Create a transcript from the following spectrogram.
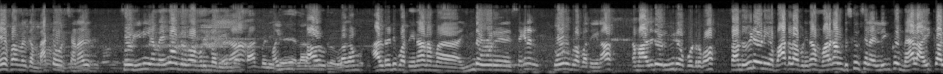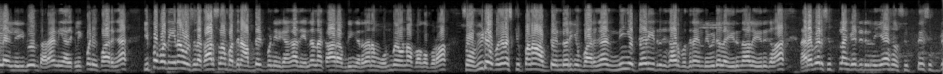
ஹே ஃபார்ம் welcome back to our channel so இனி நம்ம எங்க வந்திருக்கோம் அப்படின்னு intro. உலகம் ஆல்ரெடி பாத்தீங்கன்னா நம்ம இந்த ஒரு செகண்ட் ஹேண்ட் ஷோரூம்ல பாத்தீங்கன்னா நம்ம ஆல்ரெடி ஒரு வீடியோ போட்டிருக்கோம். ஸோ அந்த வீடியோ நீங்க பார்க்கல அப்படின்னா மறக்காம டிஸ்கிரிப்ஷன்ல லிங்க்கும் மேல ஐகால்ல இதுவும் தரேன். நீங்க அதை கிளிக் பண்ணி பாருங்க. இப்போ பாத்தீங்கன்னா ஒரு சில கார்ஸ்லாம் பார்த்தீங்கன்னா அப்டேட் பண்ணிருக்காங்க. அது என்னென்ன கார் அப்படிங்கறத நம்ம ஒன் பை ஒன்னா பார்க்க போறோம். ஸோ வீடியோ பார்த்தீங்கன்னா ஸ்கிப் பண்ணா அப் டு எண்ட் வரைக்கும் பாருங்க. நீங்க தேடிட்டு இருக்க கார் பார்த்தீங்கன்னா இந்த வீடியோல இருந்தாலும் இருக்கலாம். நிறைய பேர் ஷிஃப்ட்லாம் கேட்டுட்டு இருந்தீங்க. So Swift Swift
